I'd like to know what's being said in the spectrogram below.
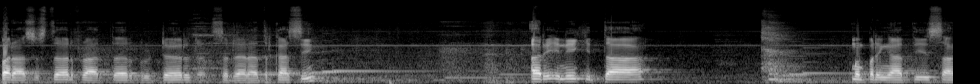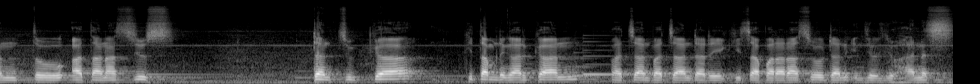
para suster, frater, bruder, dan saudara terkasih. Hari ini kita memperingati Santo Athanasius dan juga kita mendengarkan bacaan-bacaan dari kisah para rasul dan Injil Yohanes.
